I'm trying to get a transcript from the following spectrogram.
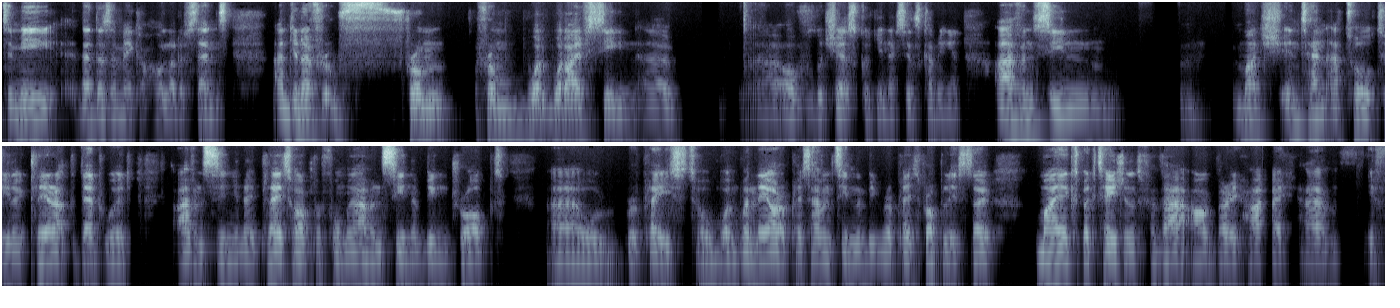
To me, that doesn't make a whole lot of sense. And you know, from from from what what I've seen uh, uh, of Lucescu, you know, since coming in, I haven't seen much intent at all to you know clear out the deadwood. I haven't seen you know players who aren't performing. I haven't seen them being dropped uh, or replaced, or when, when they are replaced, I haven't seen them being replaced properly. So my expectations for that aren't very high. Um, if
